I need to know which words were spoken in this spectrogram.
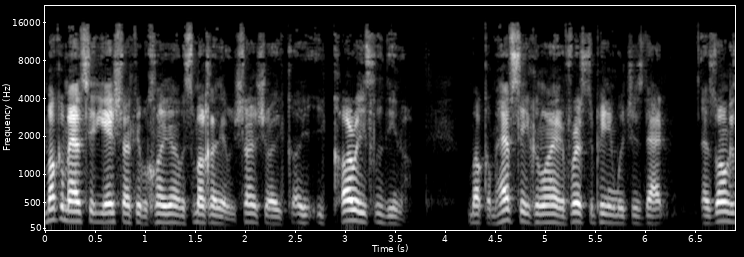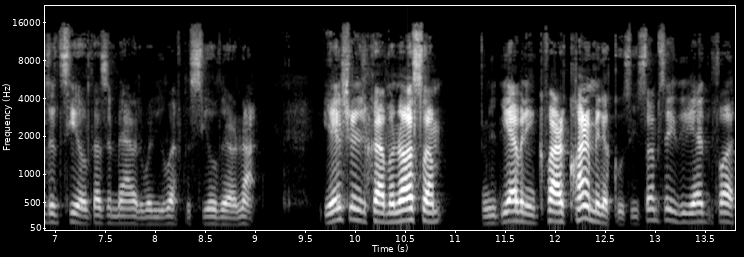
Makam Have said Yesh Nati B'Choyim B'Smach Hadei Rishon Shoy Ikari Slidina. Makam Hefse you can learn the first opinion which is that as long as it's sealed, it doesn't matter whether you left the seal there or not. Some say that you had to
